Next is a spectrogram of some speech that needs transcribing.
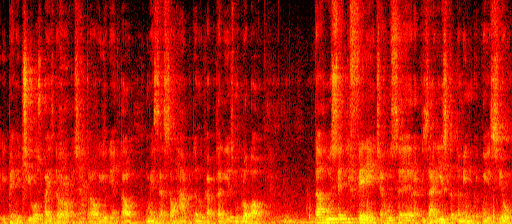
e permitiu aos países da Europa Central e Oriental uma inserção rápida no capitalismo global. Da Rússia é diferente, a Rússia era czarista, também nunca conheceu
